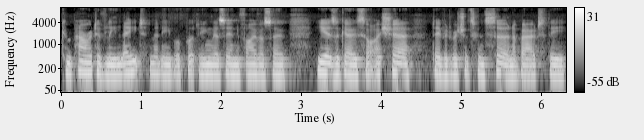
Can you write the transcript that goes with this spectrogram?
comparatively late. Many were putting this in five or so years ago. So I share David Richards' concern about the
